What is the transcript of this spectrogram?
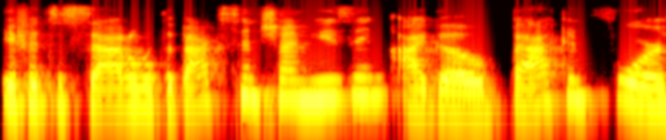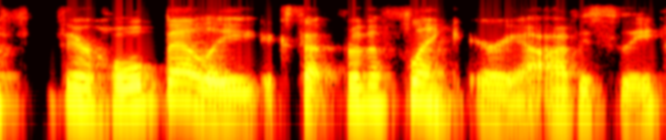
If it's a saddle with a back cinch I'm using, I go back and forth their whole belly, except for the flank area, obviously,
